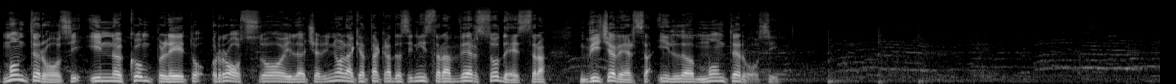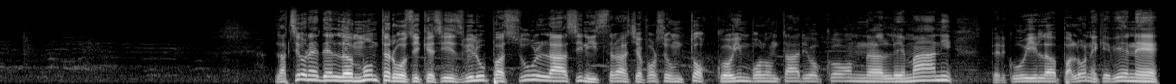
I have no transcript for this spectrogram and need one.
Monterosi in completo rosso, il Cerignola che attacca da sinistra verso destra, viceversa il Monterosi. L'azione del Monterosi che si sviluppa sulla sinistra, c'è forse un tocco involontario con le mani per cui il pallone che viene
